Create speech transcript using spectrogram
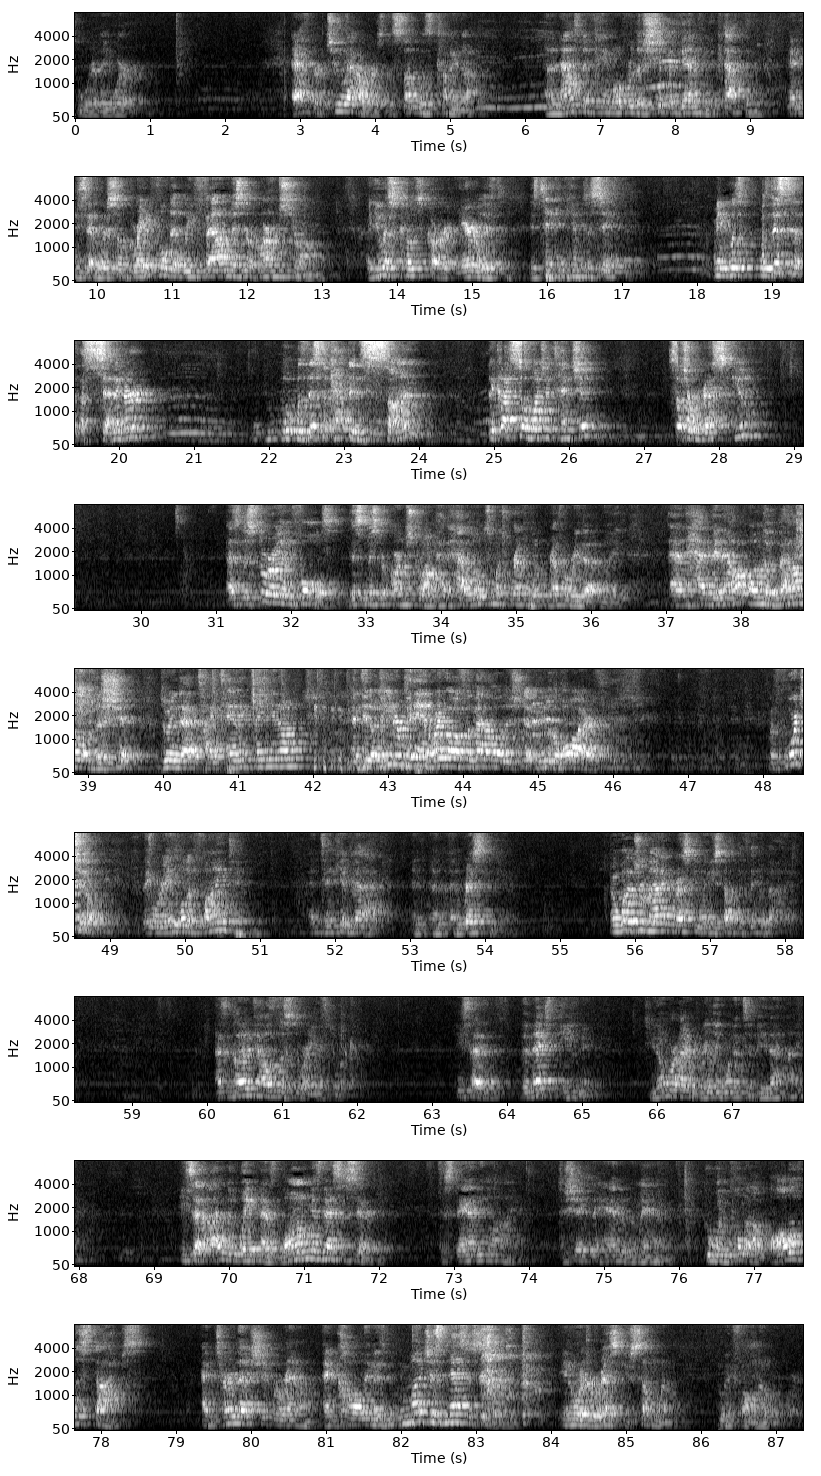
to where they were. After two hours, the sun was coming up an announcement came over the ship again from the captain, and he said, We're so grateful that we found Mr. Armstrong. A U.S. Coast Guard airlift is taking him to safety. I mean, was, was this a, a senator? Was this the captain's son that got so much attention? Such a rescue? As the story unfolds, this Mr. Armstrong had had a little too much revelry that night and had been out on the bow of the ship doing that Titanic thing, you know, and did a Peter Pan right off the bow of the ship into the water. But fortunately, they were able to find him and take him back and, and, and rescue him. And what a dramatic rescue when you stop to think about it. As Glenn tells the story in his book, he said, the next evening, do you know where I really wanted to be that night? He said, I would wait as long as necessary to stand in line to shake the hand of the man who would pull out all of the stops and turn that ship around and call in as much as necessary in order to rescue someone who had fallen overboard.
